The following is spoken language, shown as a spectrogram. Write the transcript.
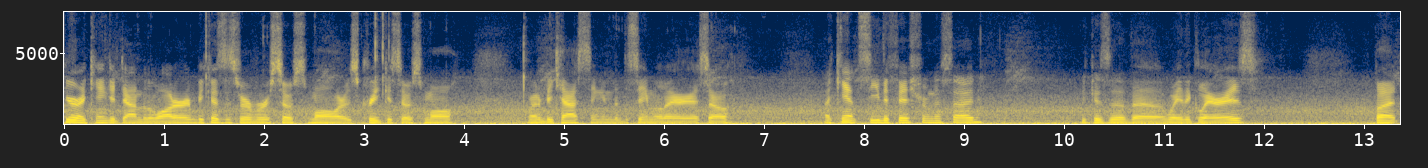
here I can't get down to the water and because this river is so small or this creek is so small, I'm going to be casting into the same little area. So I can't see the fish from this side because of the way the glare is, but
